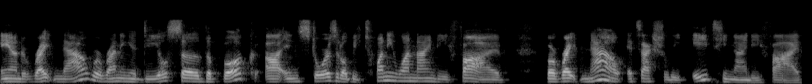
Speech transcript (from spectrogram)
And right now we're running a deal. So the book uh, in stores, it'll be $21.95, but right now it's actually $18.95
